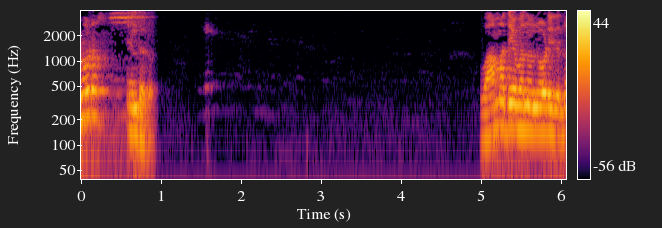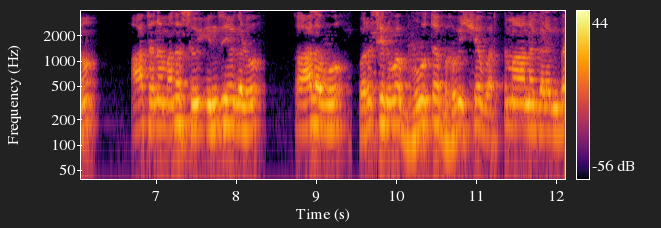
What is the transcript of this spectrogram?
ನೋಡು ಎಂದರು. ವಾಮದೇವನು ನೋಡಿದನು, ಆತನ ಮನಸ್ಸು ಇಂದ್ರಿಯಗಳು, ಕಾಲವು ಹೊರಸಿರುವ ಭೂತ ಭವಿಷ್ಯ ವರ್ತಮಾನಗಳೆಂಬ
